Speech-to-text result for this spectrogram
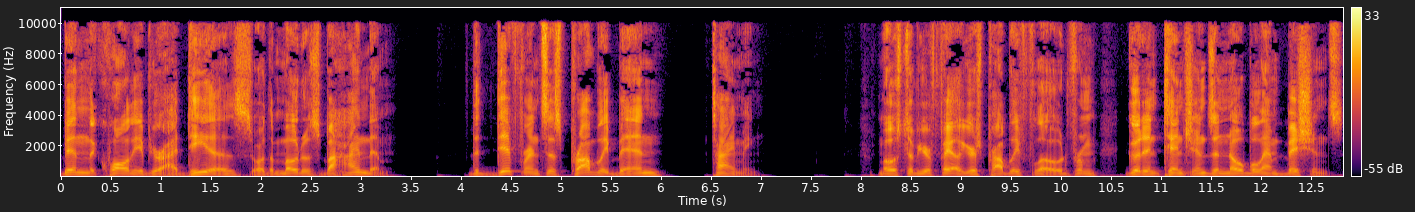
been the quality of your ideas or the motives behind them. The difference has probably been timing. Most of your failures probably flowed from good intentions and noble ambitions,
